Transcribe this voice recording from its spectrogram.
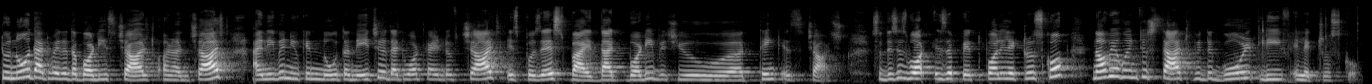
to know that whether the body is charged or uncharged and even you can know the nature that what kind of charge is possessed by that body which you uh, think is charged. So this is what is a pith ball electroscope. Now we are going to start with the gold leaf electroscope.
